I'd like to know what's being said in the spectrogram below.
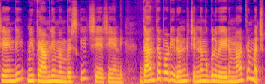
చేయండి. మీ ఫ్యామిలీ మెంబర్స్కి షేర్ చేయండి. దాంతోపాటు ఈ రెండు చిన్న ముగ్గులు వేయడం మాత్రం మర్చిపో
